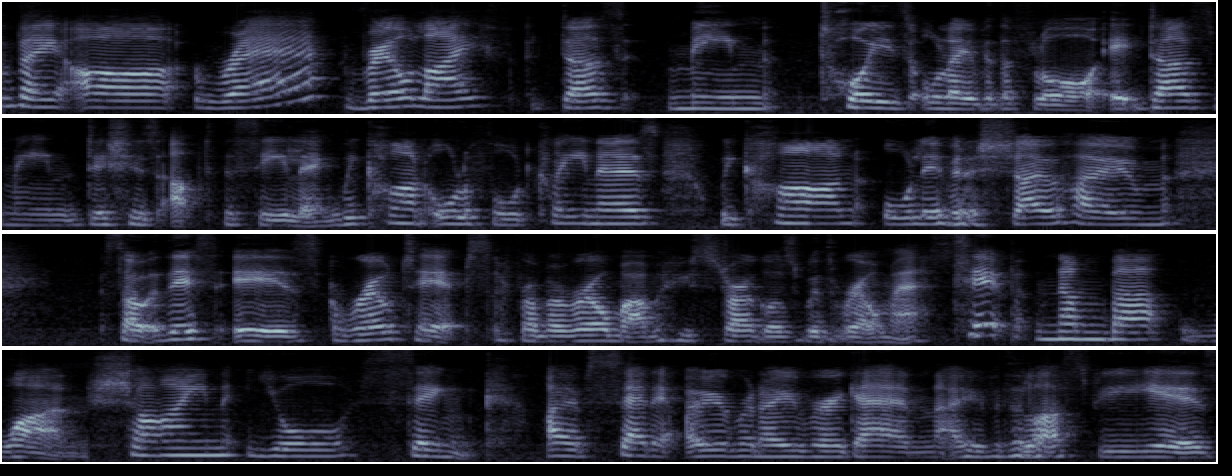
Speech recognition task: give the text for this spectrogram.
they are rare. Real life does mean toys all over the floor. It does mean dishes up to the ceiling. We can't all afford cleaners. We can't all live in a show home. So this is real tips from a real mum who struggles with real mess. Tip number one, shine your sink. I have said it over and over again over the last few years.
